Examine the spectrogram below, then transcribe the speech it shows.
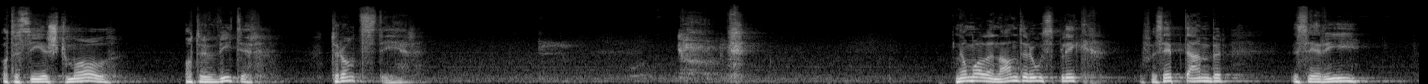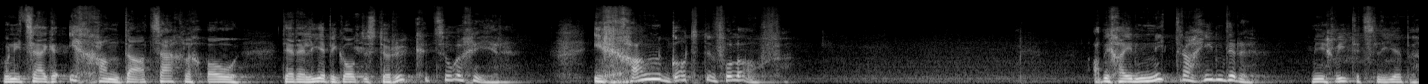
Oder das erste Mal. Oder wieder. Trotz dir. Nochmal ein anderer Ausblick auf den September, eine Serie, wo ich sage, ich kann tatsächlich auch dieser Liebe Gottes den Rücken zukehren. Ich kann Gott davonlaufen. Aber ich kann ihn nicht daran hindern, mich weiter zu lieben.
